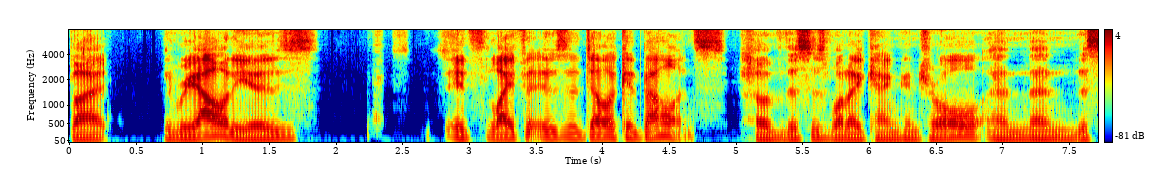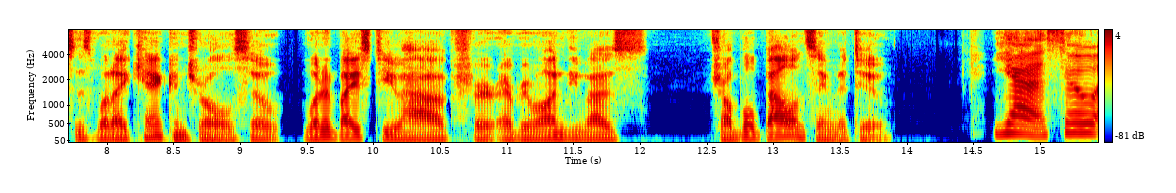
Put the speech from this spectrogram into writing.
But the reality is it's life is a delicate balance of this is what I can control and then this is what I can't control. So, what advice do you have for everyone who has trouble balancing the two? Yeah. So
